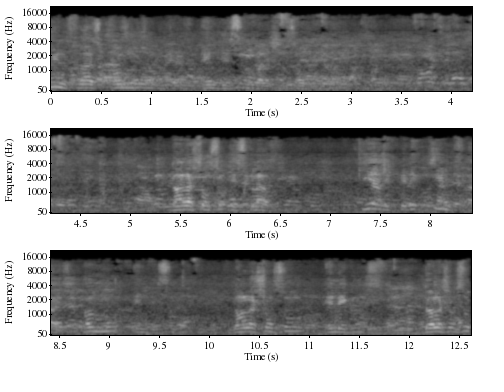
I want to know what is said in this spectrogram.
une phrase, un mot indécent dans la chanson Dans la chanson Esclave, qui a repéré une phrase, un mot indécent dans la chanson Élégance, dans la chanson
